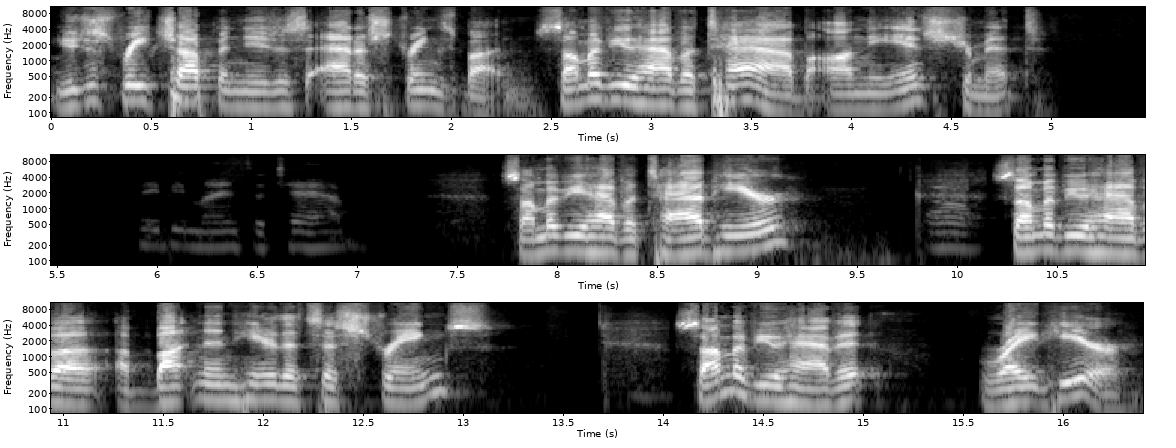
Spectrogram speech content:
you just reach up and you just add a strings button. Some of you have a tab on the instrument. Maybe mine's a tab. Some of you have a tab here. Some of you have a, a button in here that says strings. Some of you have it right here.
